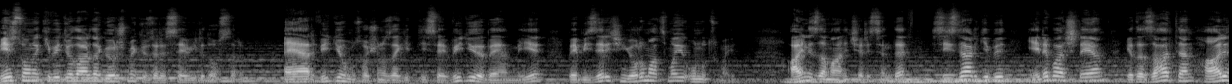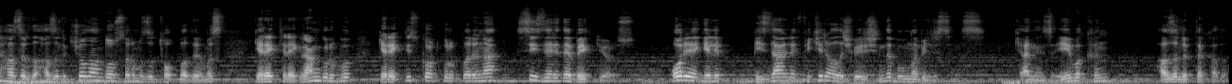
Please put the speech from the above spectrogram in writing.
Bir sonraki videolarda görüşmek üzere sevgili dostlarım. Eğer videomuz hoşunuza gittiyse videoyu beğenmeyi ve bizler için yorum atmayı unutmayın. Aynı zaman içerisinde sizler gibi yeni başlayan ya da zaten hali hazırda hazırlıkçı olan dostlarımızı topladığımız gerek Telegram grubu gerek Discord gruplarına sizleri de bekliyoruz. Oraya gelip bizlerle fikir alışverişinde bulunabilirsiniz. Kendinize iyi bakın, hazırlıkta kalın.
